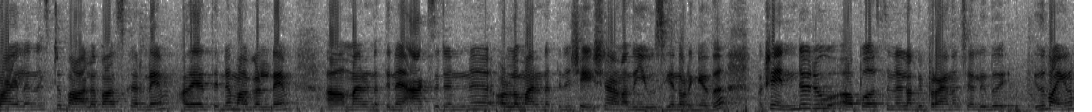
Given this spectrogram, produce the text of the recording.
വയലനിസ്റ്റ് ബാലഭാസ്കറിന്റെയും അദ്ദേഹത്തിന്റെ മകളുടെയും മരണത്തിന് ആക്സിഡന്റിന് ഉള്ള മരണത്തിന് ശേഷമാണ് അത് യൂസ് ചെയ്യാൻ തുടങ്ങിയത്. പക്ഷേ എന്റെ ഒരു പേഴ്സണൽ അഭിപ്രായം എന്ന് വെച്ചാൽ ഇത് ഇത് ഭയങ്കര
